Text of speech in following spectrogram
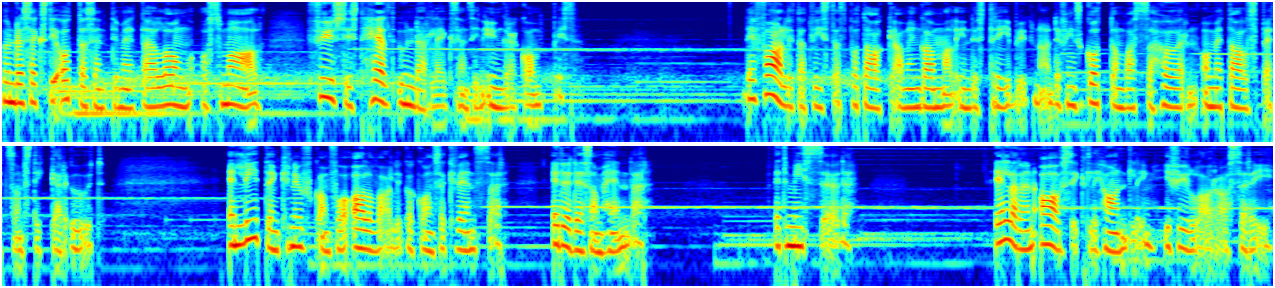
168 centimeter lång och smal, fysiskt helt underlägsen sin yngre kompis. Det är farligt att vistas på taket av en gammal industribyggnad. Det finns gott om vassa hörn och metallspett som sticker ut. En liten knuff kan få allvarliga konsekvenser. Är det det som händer? Ett missöde? Eller en avsiktlig handling i fylla och raseri?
